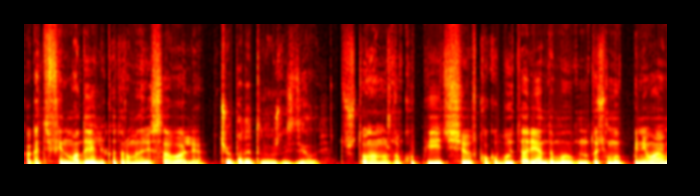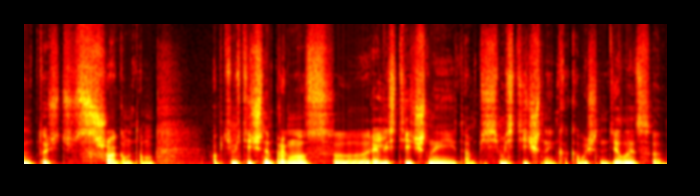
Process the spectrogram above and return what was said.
какая-то фин-модель, которую мы нарисовали, Что под это нужно сделать? что нам нужно купить, сколько будет аренда. Мы, ну, то есть мы понимаем, то есть с шагом там оптимистичный прогноз, э, реалистичный, там, пессимистичный, как обычно делается.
